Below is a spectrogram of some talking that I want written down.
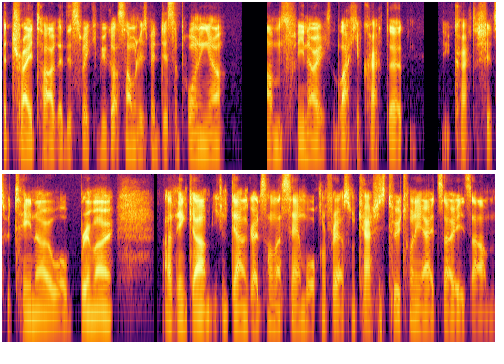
a trade target this week if you've got someone who's been disappointing you um, you know, like you've cracked the you cracked the shits with Tino or Brimo. I think um, you can downgrade someone like Sam Walker free up some cash. He's two twenty eight, so he's um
